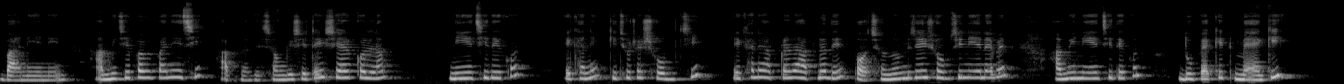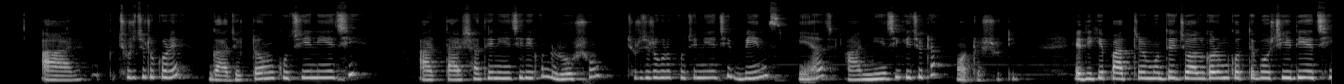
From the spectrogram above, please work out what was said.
বানিয়ে নিন। আমি যেভাবে বানিয়েছি, আপনাদের সঙ্গে সেটাই শেয়ার করলাম। নিয়েছি দেখুন এখানে কিছুটা সবজি। এখানে আপনারা আপনাদের পছন্দ অনুযায়ী সবজি নিয়ে নেবেন। আমি নিয়েছি দেখুন দু প্যাকেট ম্যাগি আর ছোটো ছোটো করে গাজরটাও কুচিয়ে নিয়েছি। আর তার সাথে নিয়েছি দেখুন রসুন, ছোটো ছোটো করে কুচিয়ে নিয়েছি, বিনস, পেঁয়াজ আর নিয়েছি কিছুটা মটরশুঁটি। এদিকে পাত্রের মধ্যে জল গরম করতে বসিয়ে দিয়েছি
